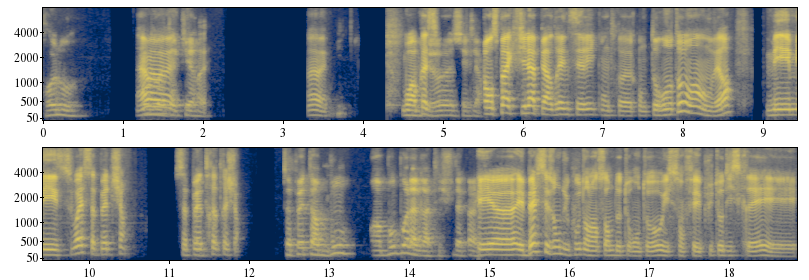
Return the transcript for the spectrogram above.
relou. Ah ouais, ouais, attaquer, ouais. ouais, ouais. Bon, après, Donc, euh, clair. Je pense pas que Fila perdrait une série contre, contre Toronto, hein, on verra. Mais, mais ouais, ça peut être chiant. Ça peut être très très chiant. Ça peut être un bon, un bon poil à gratter, je suis d'accord avec Et, euh, et belle saison du coup dans l'ensemble de Toronto. Ils se sont fait plutôt discrets et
